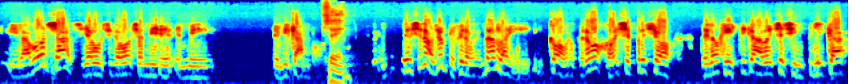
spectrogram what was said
y la bolsa, si hago un sitio bolsa en mi, en mi, en mi campo. Sí. Me dice, no, yo prefiero venderla y, cobro, pero ojo, ese precio de logística a veces implica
